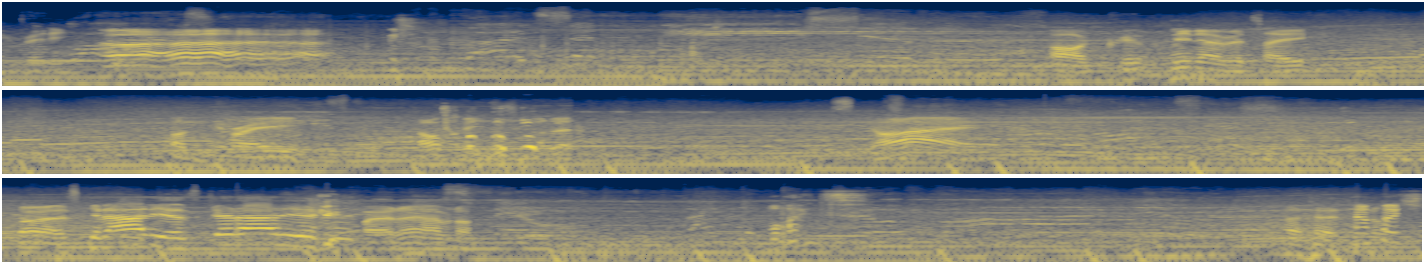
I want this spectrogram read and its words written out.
You ready? Ah! oh, clean overtake. On Craig. Oh, he's got it. Sky. Alright, let's get out of here, let's get out of here. Wait, I don't have enough fuel. What? How much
